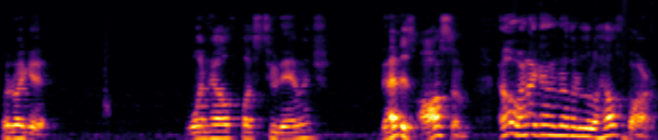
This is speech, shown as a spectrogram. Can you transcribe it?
What do I get? One health plus two damage? That is awesome. Oh, and I got another little health bar.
